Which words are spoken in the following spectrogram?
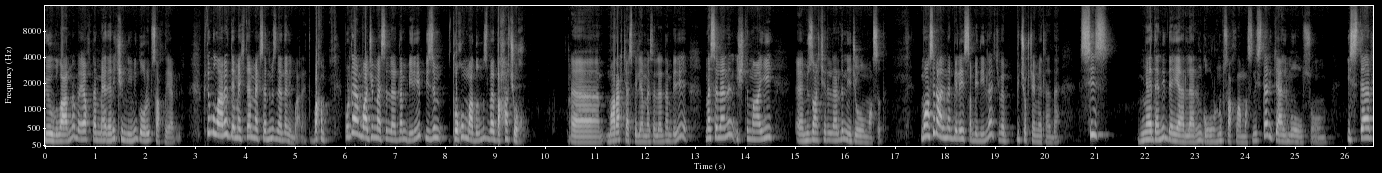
hüquqlarını və yaxud da mədəni kimliyini qoruyub saxlaya bilər. Bütün bunları deməkdən məqsədimiz nədən ibarətdir? Baxın, burada ən vacib məsələlərdən biri bizim toxunmadığımız və daha çox ə, maraq kəsb edən məsələlərdən biri məsələnin ictimai ə, müzakirələrdə necə olmasıdır. Müasir alimlər belə hesab edirlər ki və bir çox cəmiyyətlərdə siz mədəni dəyərlərin qorunub saxlanmasını istər gəlmə olsun, istər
